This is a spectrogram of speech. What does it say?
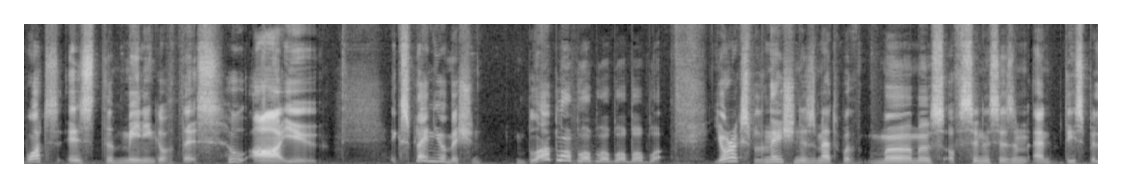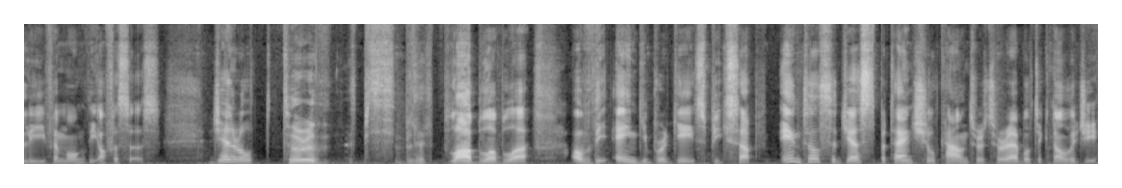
What is the meaning of this? Who are you? Explain your mission. Blah blah blah blah blah blah blah. Your explanation is met with murmurs of cynicism and disbelief among the officers. General Tur blah blah blah of the Engi Brigade speaks up. Intel suggests potential counter to rebel technology.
